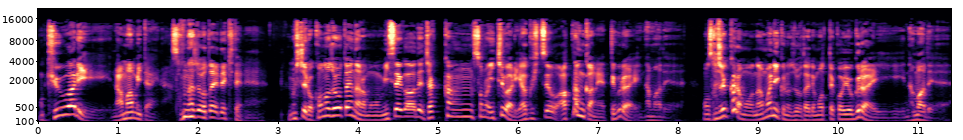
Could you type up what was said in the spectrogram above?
もう9割生みたいな、そんな状態で来てね。むしろこの状態ならもう店側で若干その1割焼く必要あったんかねってぐらい生で、もう最初からもう生肉の状態で持ってこいよぐらい生で。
